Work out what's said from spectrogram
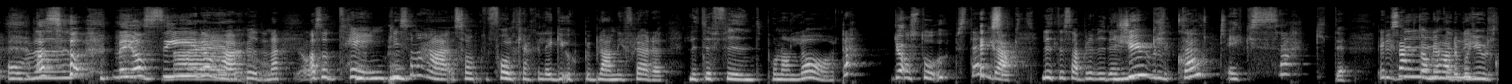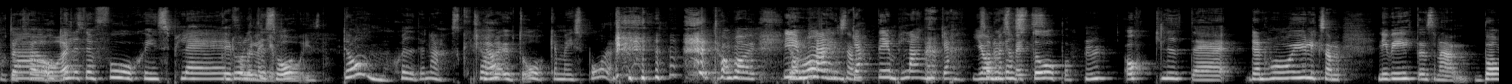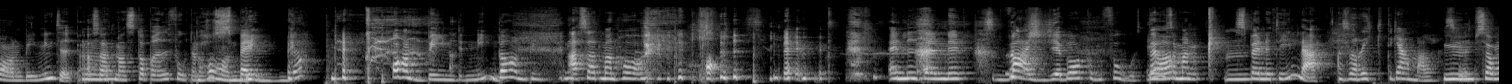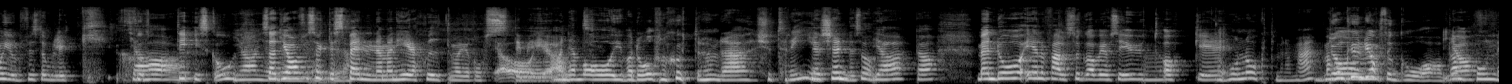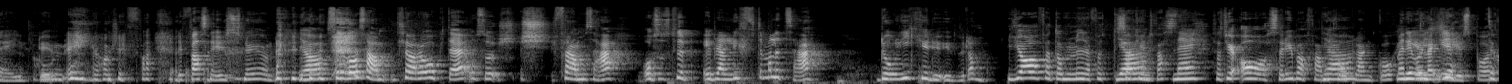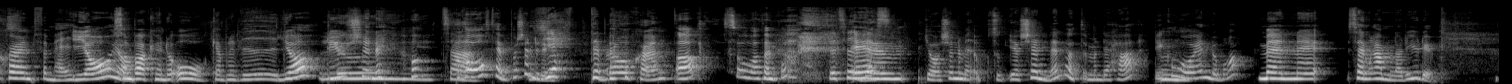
vi... Alltså, när jag ser Nej, de här men- skidorna, alltså tänk i såna här som folk kanske lägger upp ibland i flödet, lite fint på någon lada. Ja, som står uppställda. exakt. Lite så här bredvid en Julkort. lykta. Exakt. Exakt Bredvid om jag hade på julkortet förra Och en året. liten fårskinnspläd och lite så. De skidorna ska klara Ja. ut och åka med i spåret. De har. Det är de en planka, liksom- det är en planka Ja, som du kan spets. stå på. Mm. Och lite, den har ju liksom, ni vet en sån här barnbindning typ. Alltså att man stoppar i foten och spänner... Barnbindning. Barnbindning. Alltså att man har en liten vajer bakom foten Ja. som man spänner till där. Alltså riktigt gammal. Mm, som var gjord för storlek 70 Ja. i skor. Ja, så att ja, jag ja, försökte spänna men hela skiten var ju rostig med Ja, men den var ju vadå från 1723? Jag kände så. Ja. ja. Men då i alla fall så gav vi oss ut och... Eh, Hon åkte med de här. Men De- hon kunde ju också gå av dem. Ja, hon är ju du. hon, det, fa- det fastnade ju snö under. Ja, så det var så här, Klara åkte och så sh- sh- fram så här och så typ ibland lyfte man lite så här. Då gick ju du ur dem. Ja, för att de, mina fötter Ja, satt ju inte fast. nej. Så att jag asade ju bara fram två plankor. Men det var hela Elljusspåret. jätteskönt för mig. Ja, ja. Som bara kunde åka bredvid. Ja, du Lugnt, kände... Ja, bra tempo kände du. Jättebra och skönt. Ja, så bra tempo. Jag trivdes. Ehm, jag kände mig också, jag kände ändå att men det här, det går ändå bra. Men eh, sen ramlade ju du.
